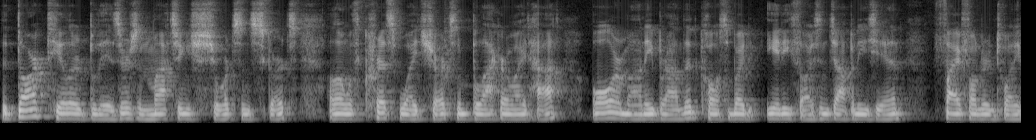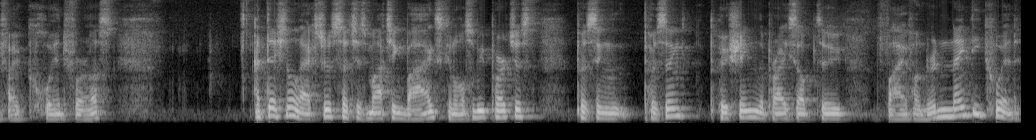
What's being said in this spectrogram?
The dark tailored blazers and matching shorts and skirts, along with crisp white shirts and black or white hat, all Armani branded, cost about 80,000 Japanese yen, 525 quid for us. Additional extras such as matching bags can also be purchased, pushing, pushing, pushing the price up to 590 quid.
